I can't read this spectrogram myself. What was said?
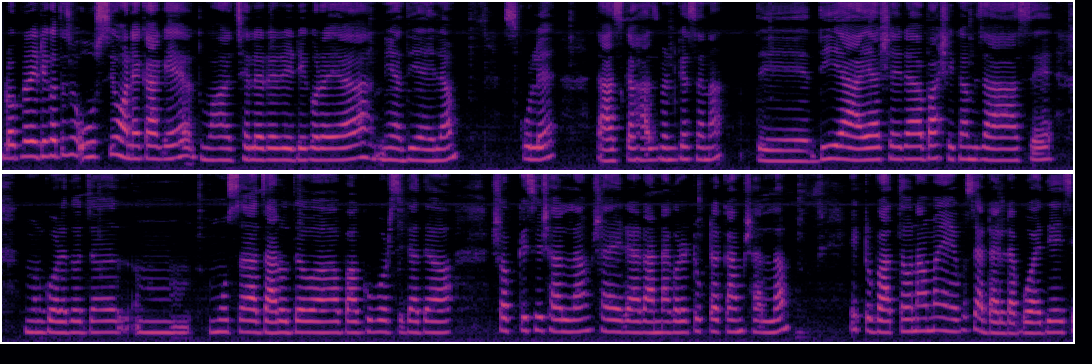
ব্লগটা রেডি করতেছি, উঠছি অনেক আগে, তোমার ছেলেরে রেডি করাইয়া নিয়ে দিয়ে আইলাম স্কুলে। আজকে হাজব্যান্ড গেছে না। তে দিয়ে আয়া সেটা বাসি কাম যা আছে, যেমন ঘরে দরজা মোছা, ঝাড়ু দেওয়া বা গোবর ছিটা দেওয়া সব কিছু সারলাম, সাইরা রান্নাঘরে টুকটাক কাম সারলাম। একটু ভাতটাও নামাই বসে আর ডালটা বয়ে দিয়েছি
